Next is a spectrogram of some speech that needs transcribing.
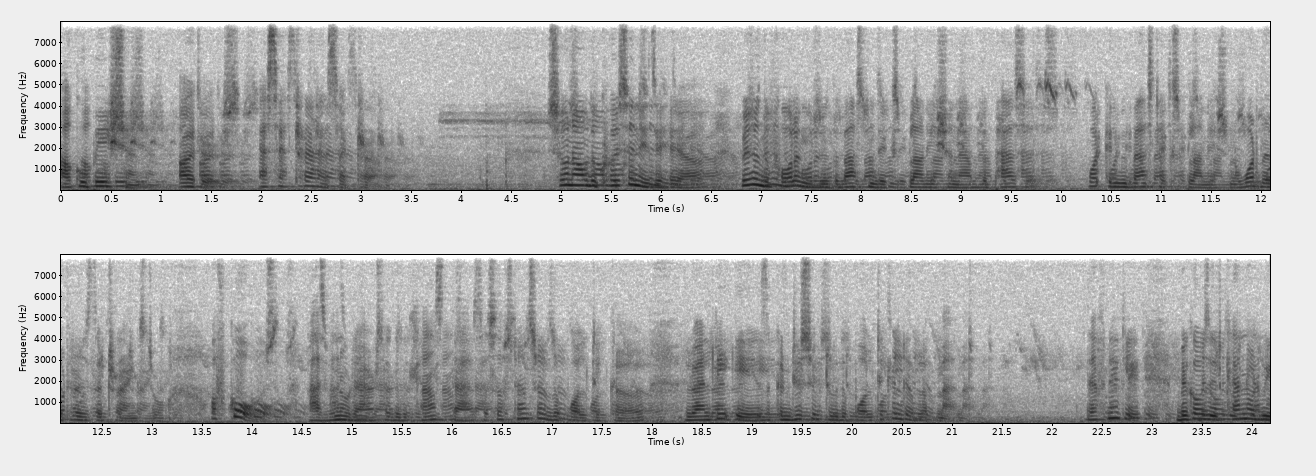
occupation, others, etc. etc. So now the question is here, which of the following is the best in the explanation of the passage? What can be best explanation? What the author is the trying to? Of course, as we know that, so we can that the substance of the political loyalty is conducive to the political development. Definitely, because it cannot be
